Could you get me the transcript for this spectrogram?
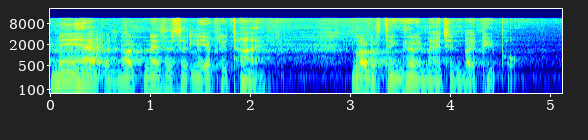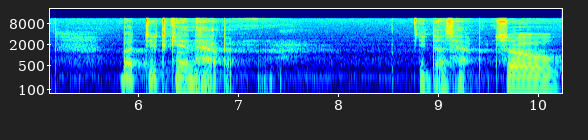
may happen, not necessarily every time. A lot of things are imagined by people, but it can happen. It does happen. So,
